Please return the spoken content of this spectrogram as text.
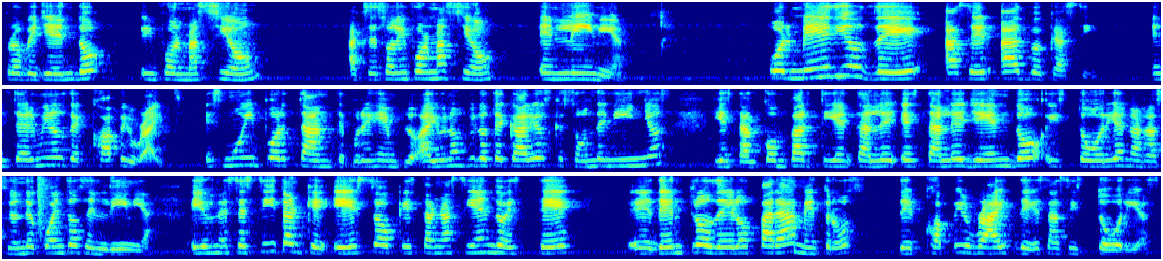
proveyendo información, acceso a la información en línea, por medio de hacer advocacy en términos de copyright. Es muy importante, por ejemplo, hay unos bibliotecarios que son de niños y están compartiendo, están, leyendo historias, narración de cuentos en línea. Ellos necesitan que eso que están haciendo esté eh, dentro de los parámetros de copyright de esas historias.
